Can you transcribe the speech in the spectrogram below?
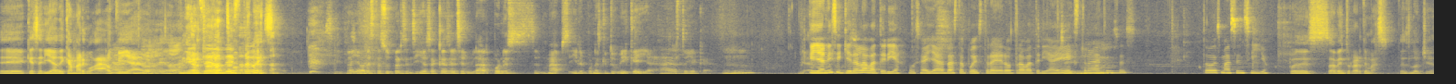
Eh, que sería de Camargo. Ah, ok, Ah, ya. ya. Ya sé dónde estoy. Sí, no, y ahora está súper sencillo. Sacas el celular, pones el Maps y le pones que te ubique y ya, ah, estoy acá. Que ya ni siquiera la batería, o sea, ya hasta puedes traer otra batería extra, entonces todo es más sencillo. Puedes aventurarte más. Es lo chido.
